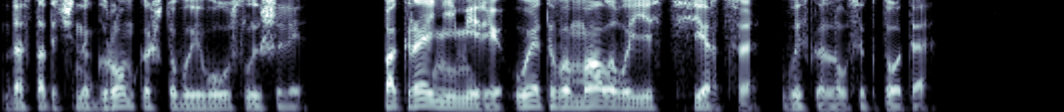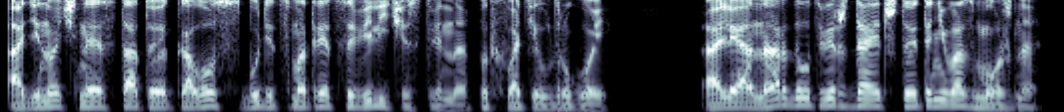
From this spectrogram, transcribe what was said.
достаточно громко, чтобы его услышали. По крайней мере, у этого малого есть сердце, высказался кто-то. Одиночная статуя колосс будет смотреться величественно, подхватил другой. А Леонардо утверждает, что это невозможно.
